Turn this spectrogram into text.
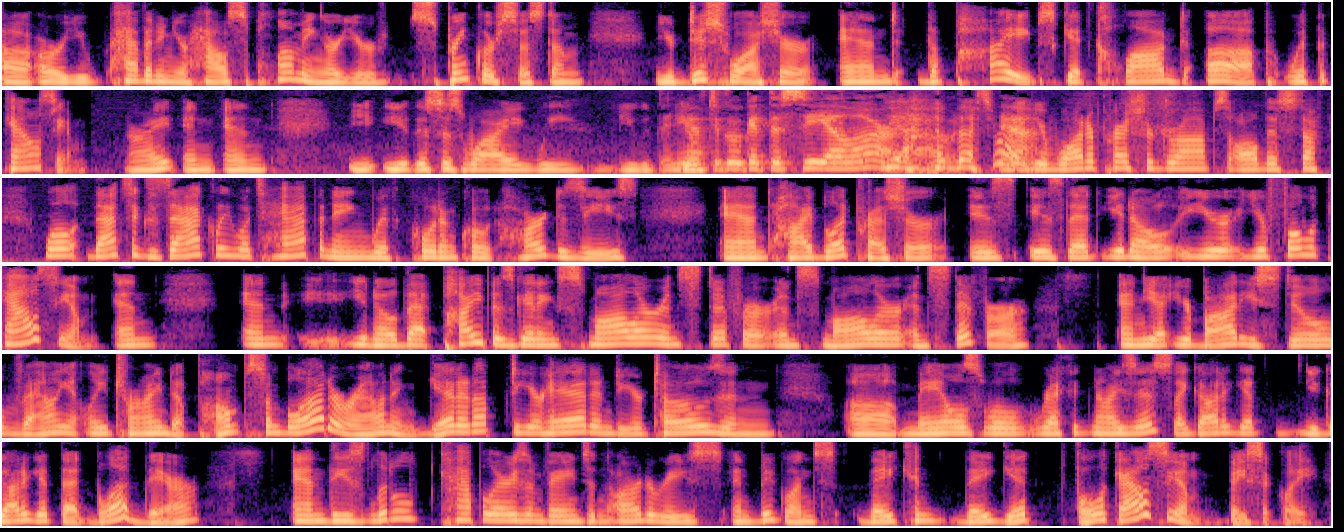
uh, or you have it in your house plumbing or your sprinkler system, your dishwasher, and the pipes get clogged up with the calcium. All right, and and you, you, this is why we you then you have to go get the CLR. Yeah, out. that's right. Yeah. Your water pressure drops, all this stuff. Well, that's exactly what's happening with quote unquote heart disease and high blood pressure is is that you know you're you're full of calcium and and you know that pipe is getting smaller and stiffer and smaller and stiffer and yet your body's still valiantly trying to pump some blood around and get it up to your head and to your toes and uh, males will recognize this. They got to get you got to get that blood there. And these little capillaries and veins and arteries and big ones they can they get full of calcium basically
